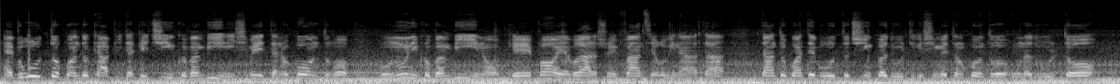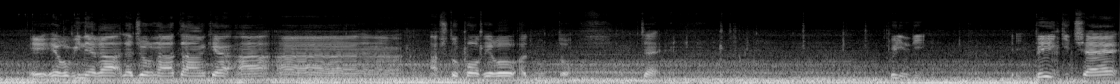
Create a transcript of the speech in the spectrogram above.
È brutto quando capita che cinque bambini si mettano contro un unico bambino che poi avrà la sua infanzia rovinata, tanto quanto è brutto cinque adulti che si mettono contro un adulto e, e rovinerà la giornata anche a, a, a sto povero adulto. Cioè, quindi Peggy c'è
